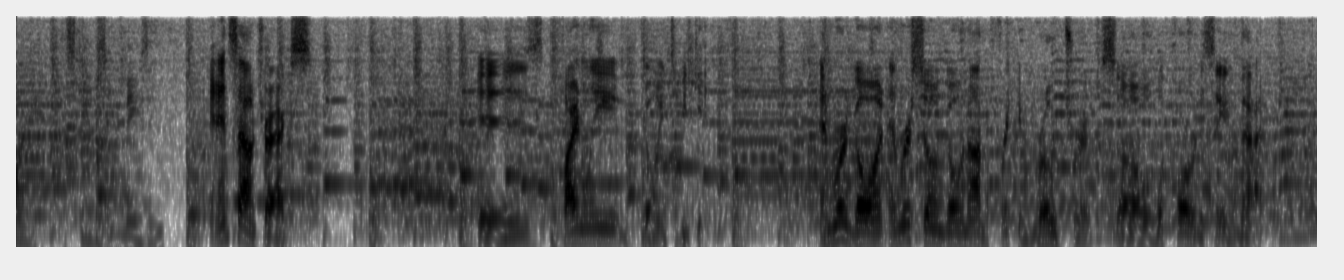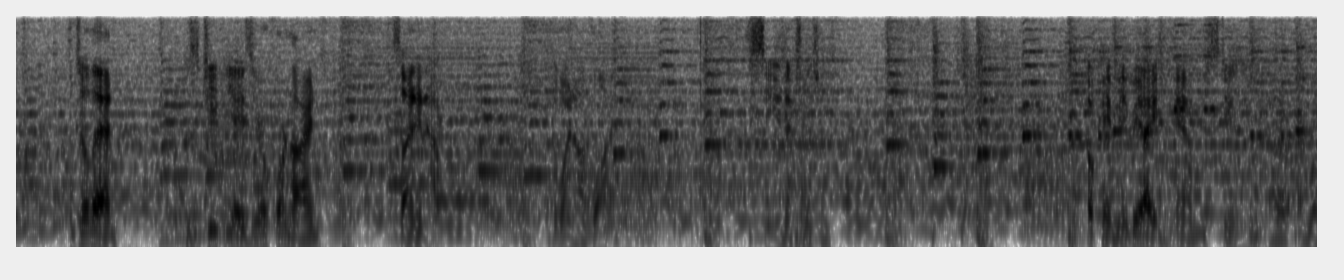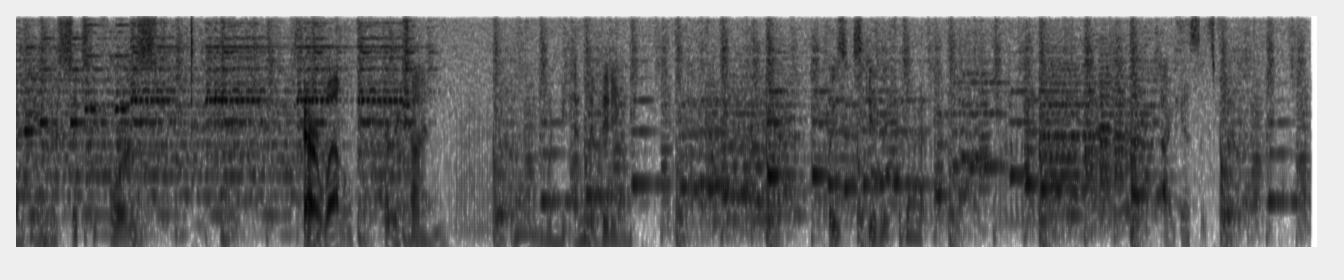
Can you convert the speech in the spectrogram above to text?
This game is amazing, and soundtracks is finally going to begin. And we're going, and we're soon going on a freaking road trip, so look forward to seeing that. Until then, this is GBA 049 signing out. Going offline. See you next mission. Okay, maybe I am stealing uh, Emerald Gamer 64's farewell every time when we end the video. Please excuse me for that. I guess it's fine.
